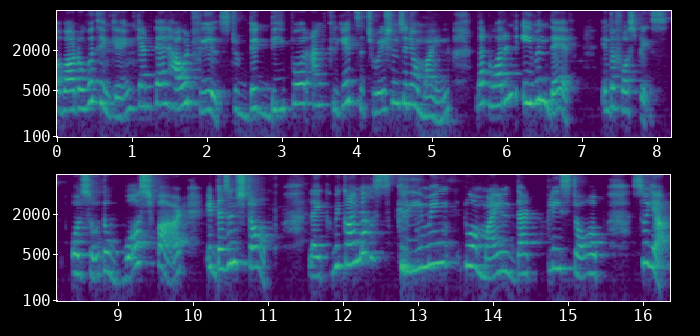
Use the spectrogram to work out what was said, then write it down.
about overthinking can tell how it feels to dig deeper and create situations in your mind that weren't even there in the first place. Also, the worst part, it doesn't stop. Like we kind of screaming to our mind that please stop. So yeah,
